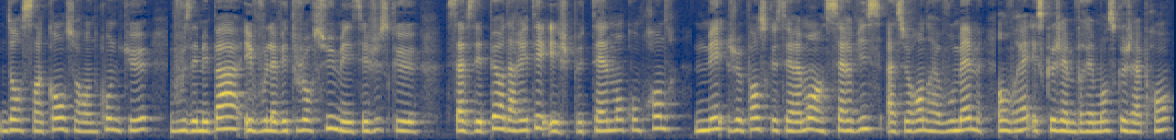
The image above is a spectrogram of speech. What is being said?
dans 5 ans se rendre compte que vous aimez pas et vous l'avez toujours su mais c'est juste que ça faisait peur d'arrêter et je peux tellement comprendre. Mais je pense que c'est vraiment un service à se rendre à vous-même. En vrai est-ce que j'aime vraiment ce que j'apprends?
